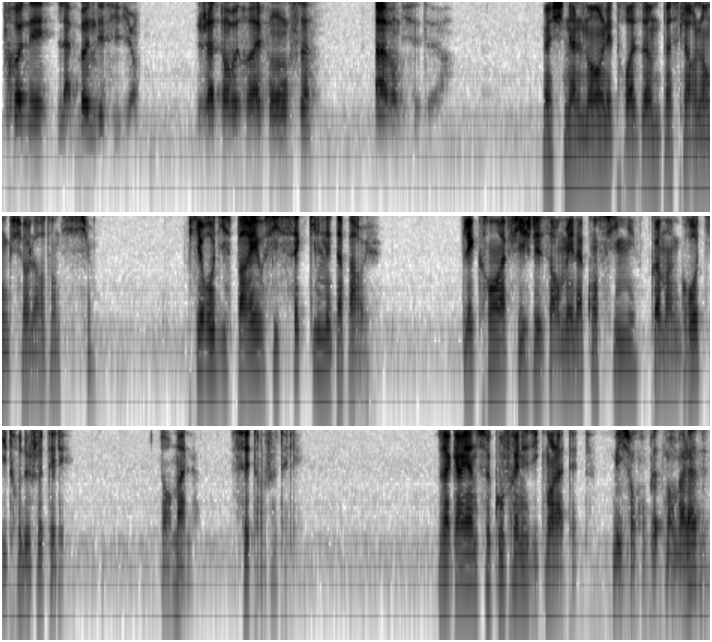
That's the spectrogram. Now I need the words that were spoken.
Prenez la bonne décision. J'attends votre réponse avant 17h. Machinalement, les trois hommes passent leur langue sur leur dentition. Pierrot disparaît aussi sec qu'il n'est apparu. L'écran affiche désormais la consigne comme un gros titre de jeu télé. Normal, c'est un jeu télé. Zacharian secoue frénétiquement la tête. Mais ils sont complètement malades.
